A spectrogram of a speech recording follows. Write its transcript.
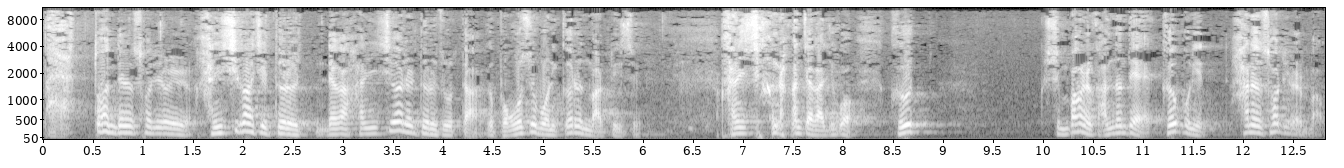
말도 안 되는 소리를 한 시간씩 들어 내가 한 시간을 들어줬다. 그 보고서 보니 그런 말도 있어요. 한 시간을 앉아가지고 그 신방을 갔는데 그분이 하는 소리를 막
